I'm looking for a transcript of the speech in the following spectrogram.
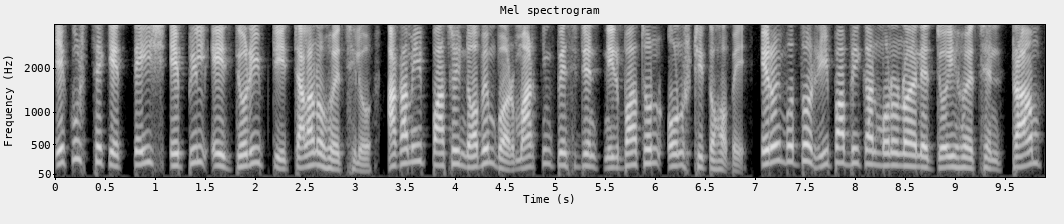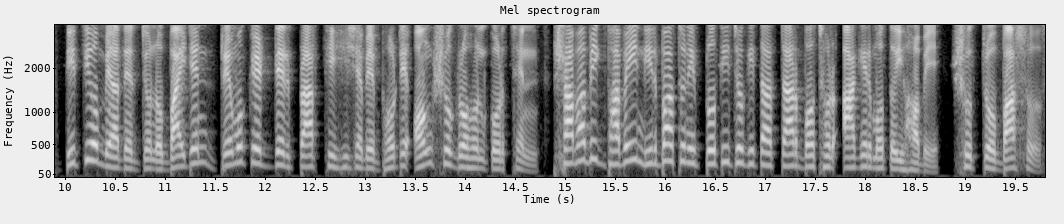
একুশ থেকে তেইশ এপ্রিল এই জরিপটি চালানো হয়েছিল। আগামী পাঁচই নভেম্বর মার্কিন প্রেসিডেন্ট নির্বাচন অনুষ্ঠিত হবে। এরই মধ্যে রিপাবলিকান মনোনয়নে জয়ী হয়েছেন ট্রাম্প, দ্বিতীয় মেয়াদের জন্য বাইডেন ডেমোক্রেটদের প্রার্থী হিসেবে ভোটে অংশগ্রহণ করছেন। স্বাভাবিকভাবেই নির্বাচনী প্রতিযোগিতা চার বছর আগের মতোই হবে, সূত্র বাসস।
